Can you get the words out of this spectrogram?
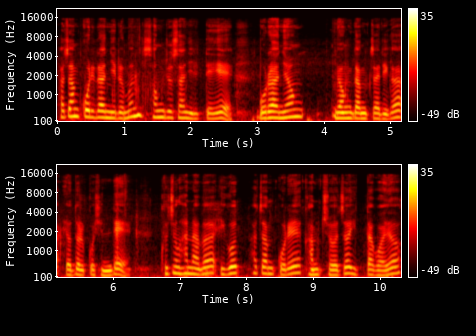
화장골이란 이름은 성주산 일대에 모란형 명당자리가 8곳인데 그 중 하나가 이곳 화장골에 감추어져 있다고 하여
